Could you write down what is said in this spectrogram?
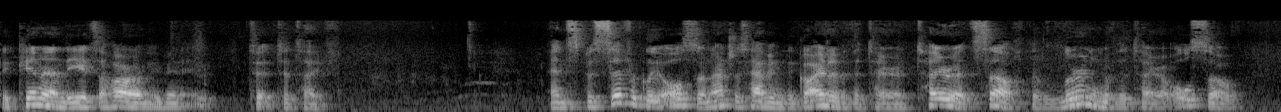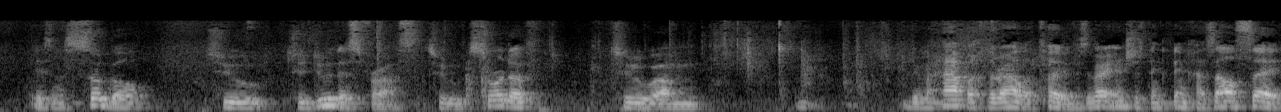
the Kinah and the Yetzirah to, to Taif. And specifically also, not just having the guide of the Torah, Torah itself, the learning of the Torah also is Masugal to, to do this for us, to sort of, to um, mahapach the Rala Toiv. It's a very interesting thing. Chazal say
